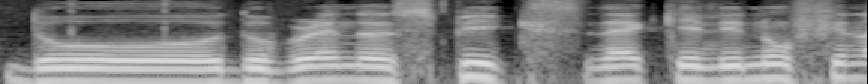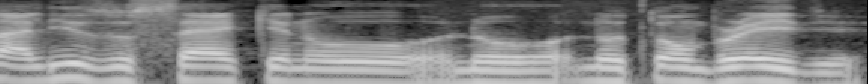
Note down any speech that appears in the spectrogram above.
do, do Brandon Speaks, né, que ele não finaliza o sec no, no, no Tom Brady.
